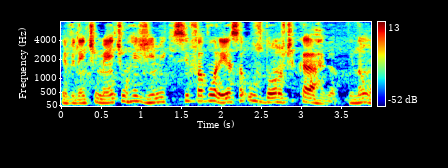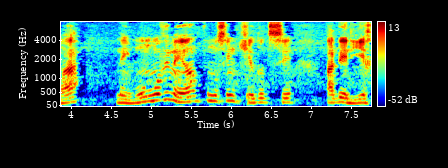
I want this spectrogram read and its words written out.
evidentemente, um regime que se favoreça os donos de carga e não há nenhum movimento no sentido de se aderir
